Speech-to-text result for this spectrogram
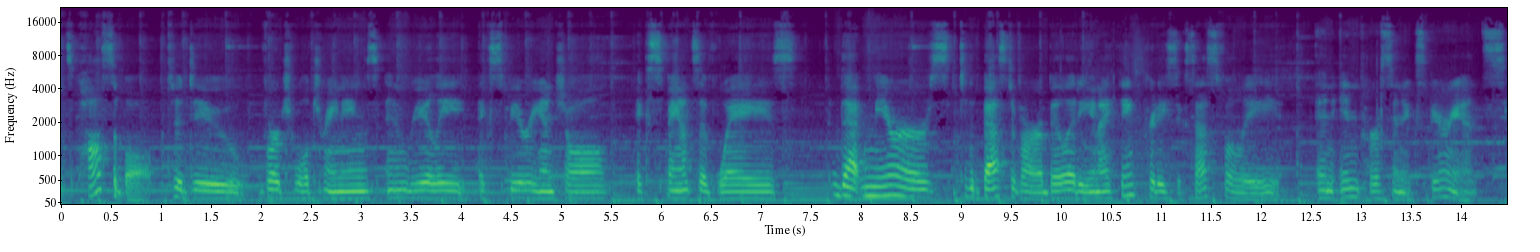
It's possible to do virtual trainings in really experiential, expansive ways that mirrors to the best of our ability, and I think pretty successfully, an in person experience.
